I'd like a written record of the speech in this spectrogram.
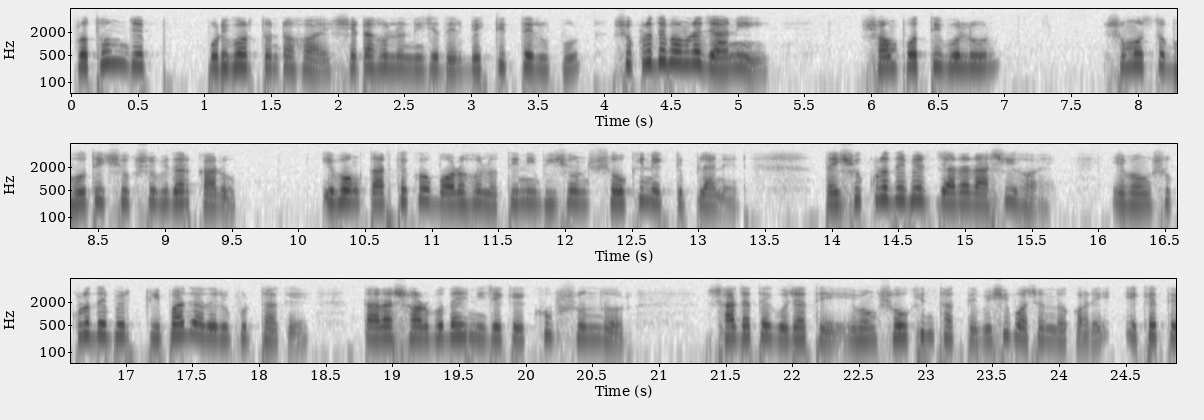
প্রথম যে পরিবর্তনটা হয়, সেটা হলো নিজেদের ব্যক্তিত্বের উপর। শুক্রদেব, আমরা জানি, সম্পত্তি বলুন, সমস্ত ভৌতিক সুখ সুবিধার কারক এবং তার থেকেও বড় হলো তিনি ভীষণ শৌখিন একটি প্ল্যানেট তাই শুক্রদেবের যারা রাশি হয় এবং শুক্রদেবের কৃপা যাদের উপর থাকে, তারা সর্বদাই নিজেকে খুব সুন্দর সাজাতে, গোজাতে এবং শৌখিন থাকতে বেশি পছন্দ করে। এক্ষেত্রে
